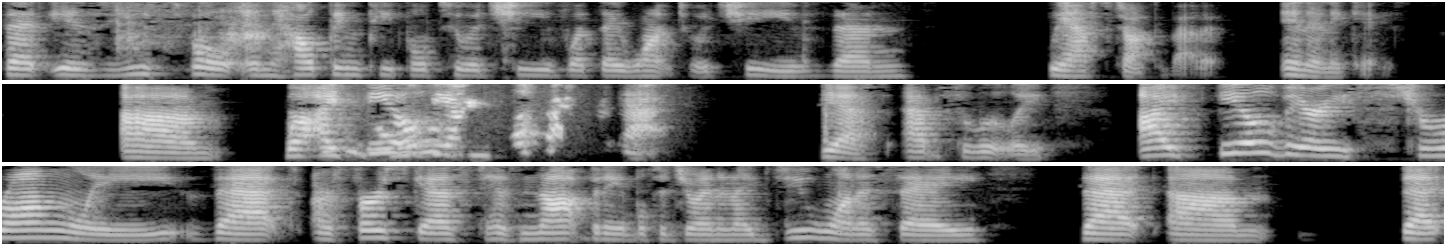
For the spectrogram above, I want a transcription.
that is useful in helping people to achieve what they want to achieve, then we have to talk about it in any case. Um, well, I feel be on the lookout for that. Yes, absolutely. I feel very strongly that our first guest has not been able to join, and I do want to say that um, that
